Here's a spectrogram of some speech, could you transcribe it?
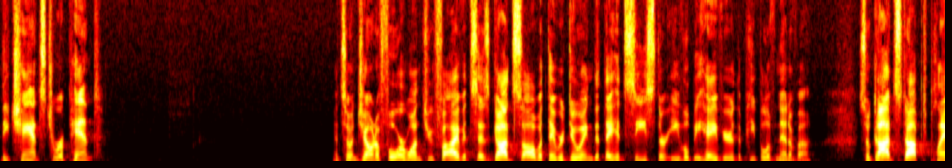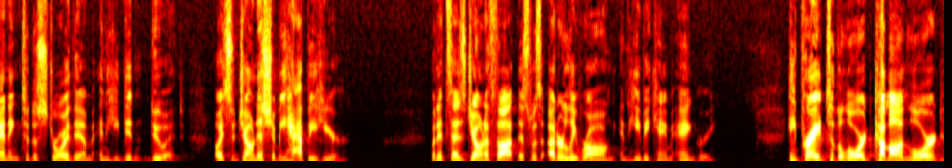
the chance to repent. And so in Jonah 4 1 through 5, it says, God saw what they were doing, that they had ceased their evil behavior, the people of Nineveh. So God stopped planning to destroy them, and he didn't do it. Oh, so Jonah should be happy here. But it says Jonah thought this was utterly wrong, and he became angry. He prayed to the Lord, Come on, Lord.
